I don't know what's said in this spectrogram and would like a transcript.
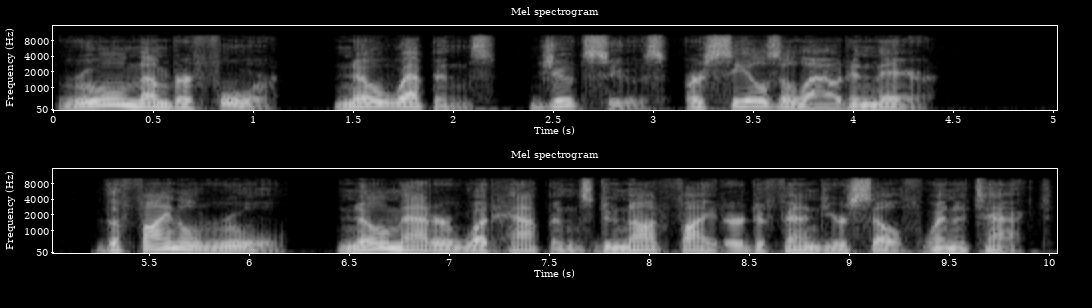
Rule number 4. No weapons, jutsus, or seals allowed in there. The final rule, no matter what happens do not fight or defend yourself when attacked.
